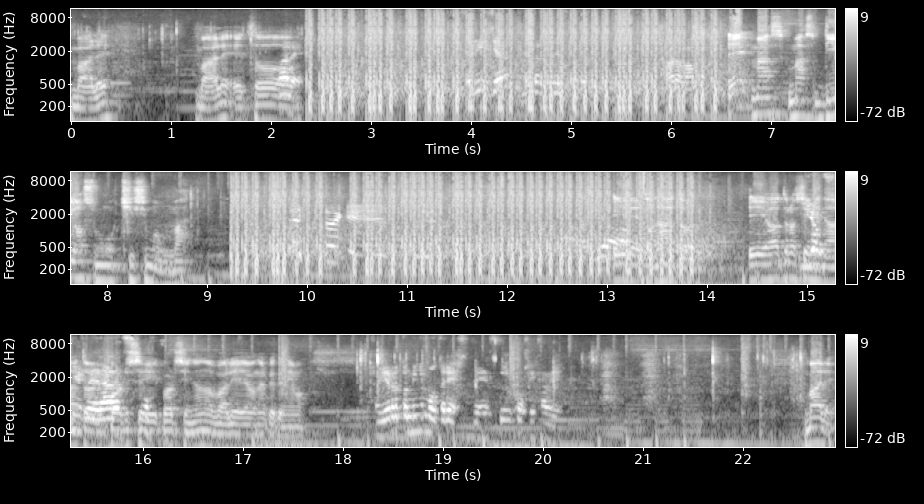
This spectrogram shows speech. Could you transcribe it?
Vale. Vale, esto. Vale. ¿Venid ya? Estás en el Ahora vamos. Eh, más, más, Dios, muchísimo más. Y detonator. Y otro oxigenator. por si, por si no nos valía ya con el que teníamos. Yo he roto mínimo 3 de 5 si Javier. Vale.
